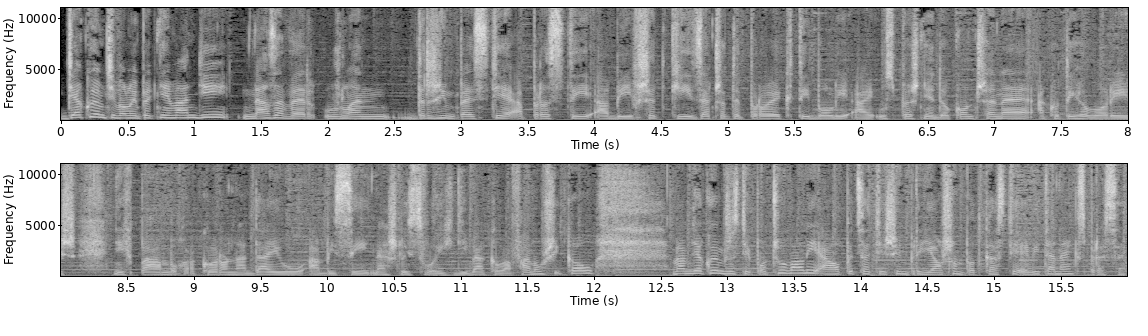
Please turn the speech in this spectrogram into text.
Ďakujem ti veľmi pekne, Vandi. Na záver už len držím peste a prsty, aby všetky začaté projekty boli aj úspešne dokončené. Ako ty hovoríš, nech Pán Boh a korona dajú, aby si našli svojich divákov a fanúšikov. Vám ďakujem, že ste počúvali a opäť sa teším pri ďalšom podcaste Evita na Exprese.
